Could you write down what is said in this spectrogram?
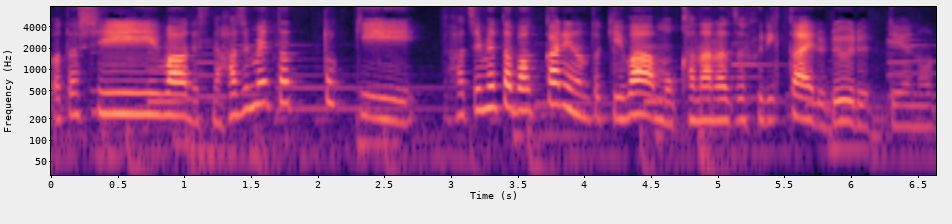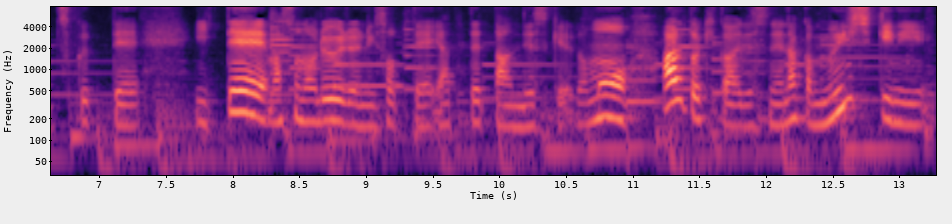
私はですね始めた時始めたばっかりの時はもう必ず振り返るルールっていうのを作っていて、まあ、そのルールに沿ってやってたんですけれどもある時からですねなんか無意識に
